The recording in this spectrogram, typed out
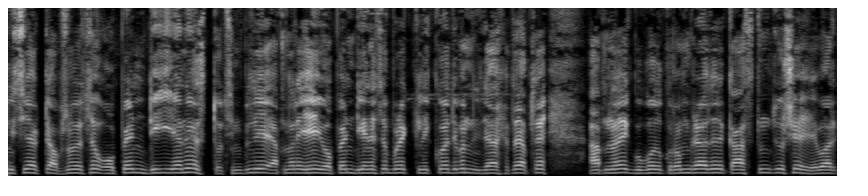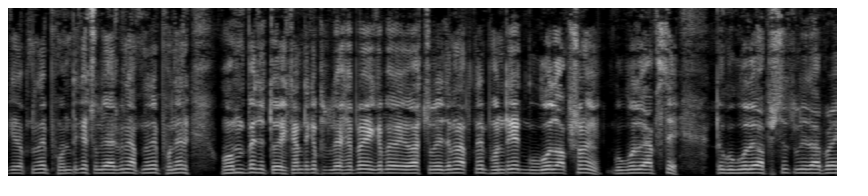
নিচে একটা অপশন রয়েছে ওপেন ডিএনএস তো সিম্পলি আপনারা এই ওপেন ডিএনএস উপরে ক্লিক করে দেবেন। দেওয়ার সাথে আপনি আপনার গুগল ক্রোম ব্রাউজারের কাজ কিন্তু শেষ। এবার কি আপনাদের ফোন থেকে চলে আসবেন আপনাদের ফোনের হোম পেজে তো এখান থেকে চলে আসার পরে এবার চলে যাবেন আপনার ফোন থেকে গুগল অপশনে গুগল অ্যাপসে তো গুগল অ্যাপসে চলে যাওয়ার পরে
